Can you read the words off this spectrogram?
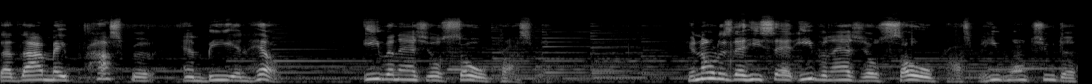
that thou may prosper and be in health, even as your soul prosper. You notice that he said, even as your soul prosper. He wants you to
